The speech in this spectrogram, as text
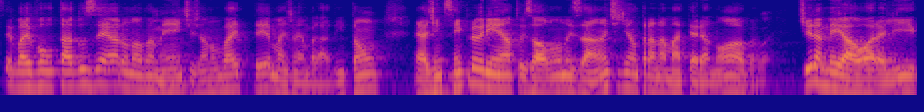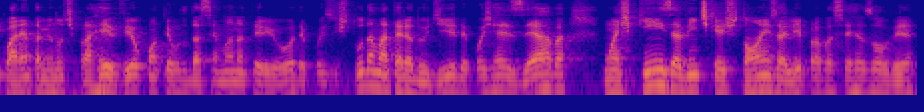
você vai voltar do zero novamente, já não vai ter mais lembrado. Então, é, a gente sempre orienta os alunos a, antes de entrar na matéria nova, tira meia hora ali, 40 minutos para rever o conteúdo da semana anterior, depois estuda a matéria do dia, depois reserva umas 15 a 20 questões ali para você resolver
